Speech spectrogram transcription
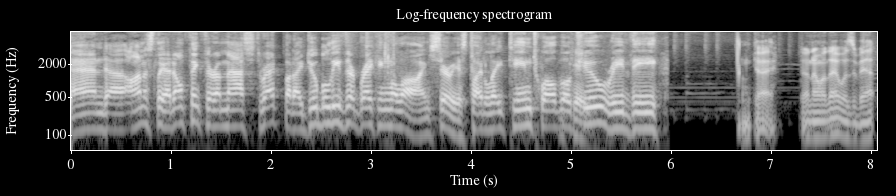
And uh, honestly, I don't think they're a mass threat, but I do believe they're breaking the law. I'm serious. Title 18, 1202, read the Okay. Don't know what that was about.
